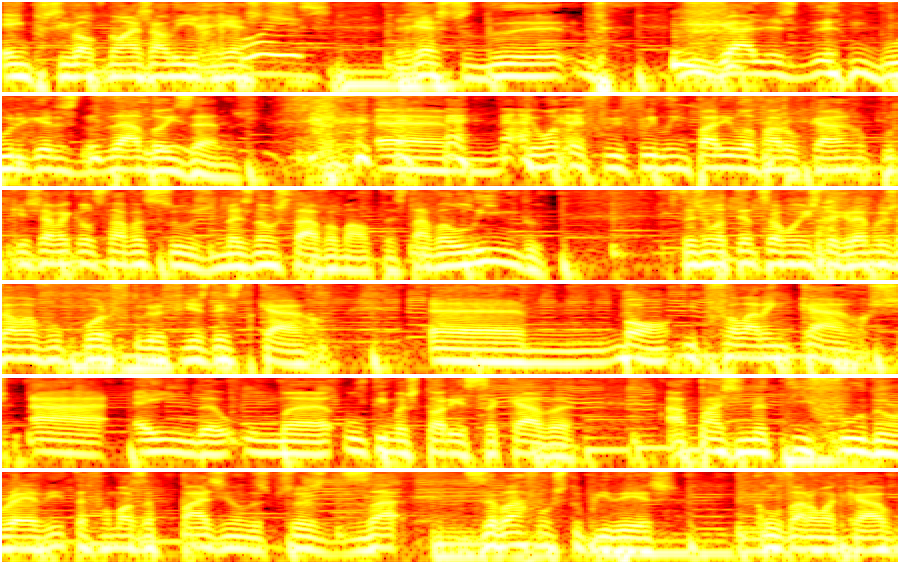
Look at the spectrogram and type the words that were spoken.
É impossível que não haja ali restos, Pois. restos de, de migalhas de hambúrgueres de há dois anos. Ahm, eu ontem fui, fui limpar e lavar o carro porque achava que ele estava sujo, mas não estava, malta. Estava lindo. Estejam atentos ao meu Instagram, eu já lá vou pôr fotografias deste carro. Ahm, bom, e por falar em carros, há ainda uma última história sacada à página Tifu do Reddit, a famosa página onde as pessoas desa- desabafam estupidez que levaram a cabo.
